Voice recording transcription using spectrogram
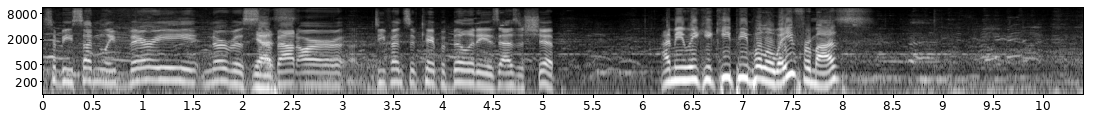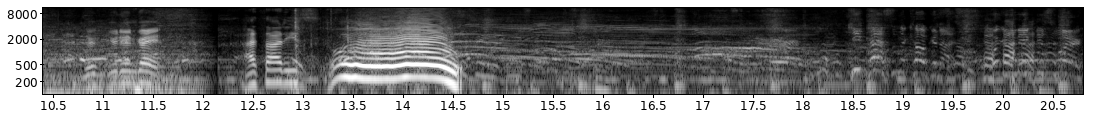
to be suddenly very nervous Yes. about our defensive capabilities as a ship. I mean, we could keep people away from us. You're, you're doing great. I thought he's. Oh! Keep passing the coconuts. We're gonna make this work.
